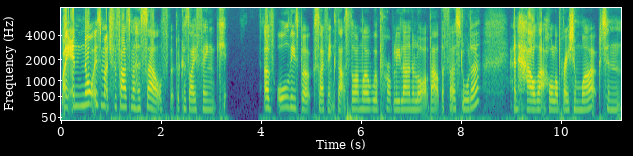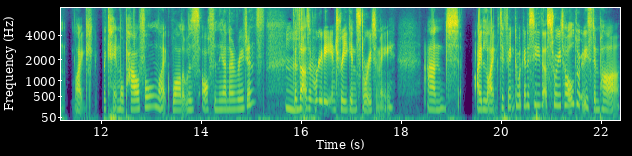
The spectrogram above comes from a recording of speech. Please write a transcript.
Like, and not as much for Phasma herself, but because I think of all these books, I think that's the one where we'll probably learn a lot about the First Order and how that whole operation worked and, like, became more powerful, like, while it was off in the unknown regions because that's a really intriguing story to me. And I like to think we're going to see that story told, or at least in part,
